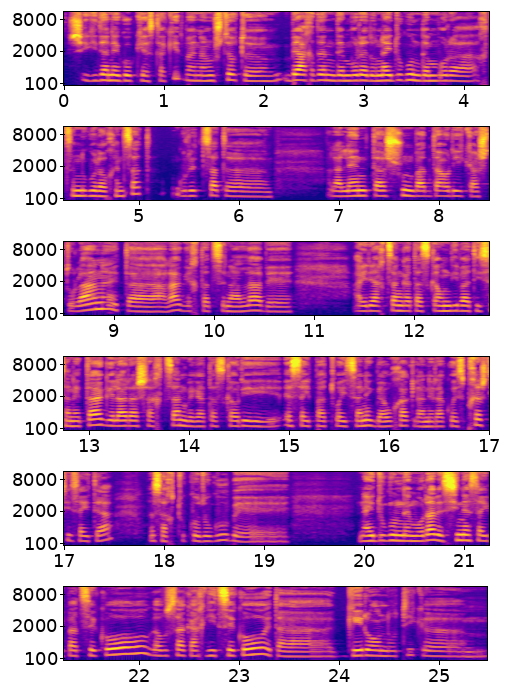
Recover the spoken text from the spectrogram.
Sigidan egoki ez dakit, baina uste dut eh, behar den denbora edo nahi dugun denbora hartzen dugu laukentzat. Guretzat uh, lehentasun bat da hori ikastolan eta ala, gertatzen alda be, aire hartzen gatazka handi bat izan eta gelara sartzen be gatazka hori ez aipatua izanik be aurrak lanerako ez presti zaitea. Ez dugu be, nahi dugun denbora be zinez aipatzeko, gauzak argitzeko eta gero ondotik... Uh,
